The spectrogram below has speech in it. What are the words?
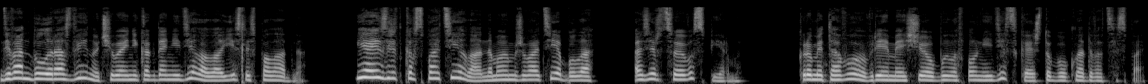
Диван был раздвинут, чего я никогда не делала, если спала одна. Я изредка вспотела, а на моем животе было озерцо его спермы. Кроме того, время еще было вполне детское, чтобы укладываться спать.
